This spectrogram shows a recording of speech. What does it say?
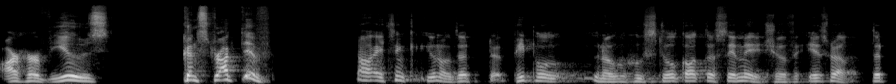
are her views constructive? No, I think you know that people you know who still got this image of Israel that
